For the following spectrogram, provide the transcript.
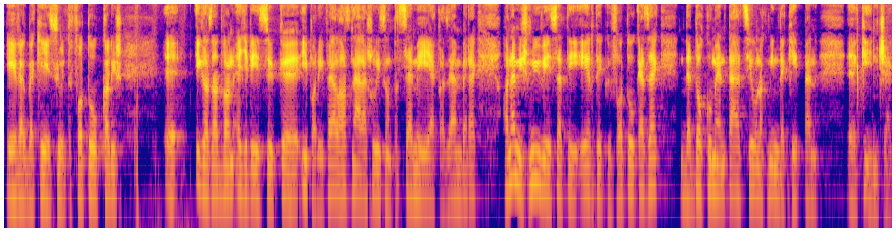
években készült fotókkal is. Igazad van, egy részük ipari felhasználású, viszont a személyek, az emberek, ha nem is művészeti értékű fotók ezek, de dokumentációnak mindenképpen kincsek.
